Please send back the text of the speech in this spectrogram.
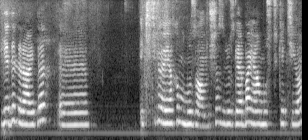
7 liraydı. Ee, 2 kiloya yakın muz almışız. Rüzgar bayağı muz tüketiyor.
